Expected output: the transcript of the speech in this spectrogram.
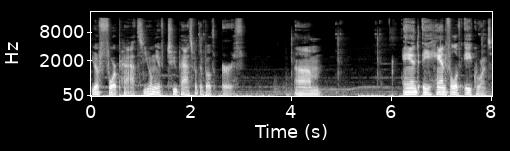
you have four paths. You only have two paths, but they're both Earth. Um, and a handful of acorns.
